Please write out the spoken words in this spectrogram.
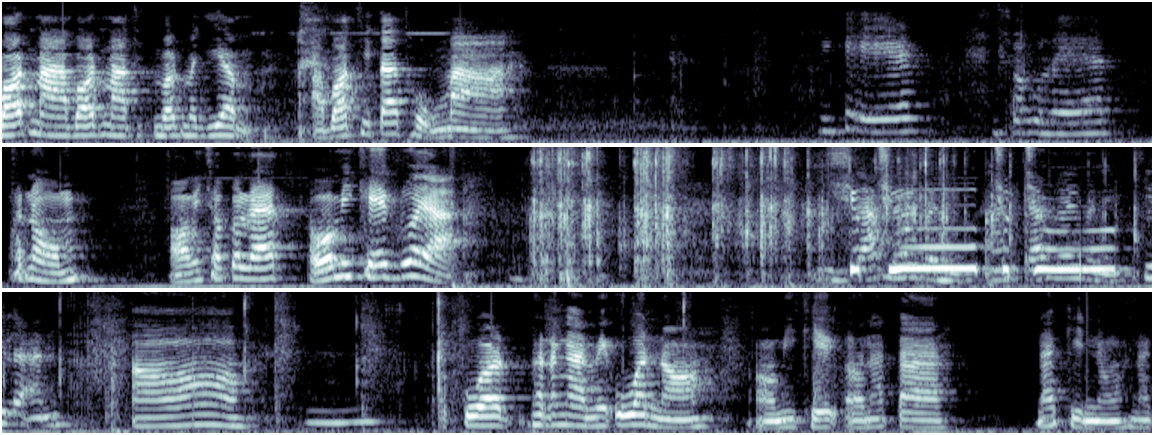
บอสมา บอสมา บอสมาเยี่ยม อะบอสที่ต้าถงมา มีเค้กมีช็อกโกแลตขนม อ๋อ มีช็อกโกแลต โอ้ มีเค้กด้วยอะ ชุบชุบชุบชุบ ทีละอัน อ๋อ กลัวพนักงานไม่อ้วนเนาะอ๋อมีเค้กอ๋อหน้าตาน่ากินเนาะน่า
